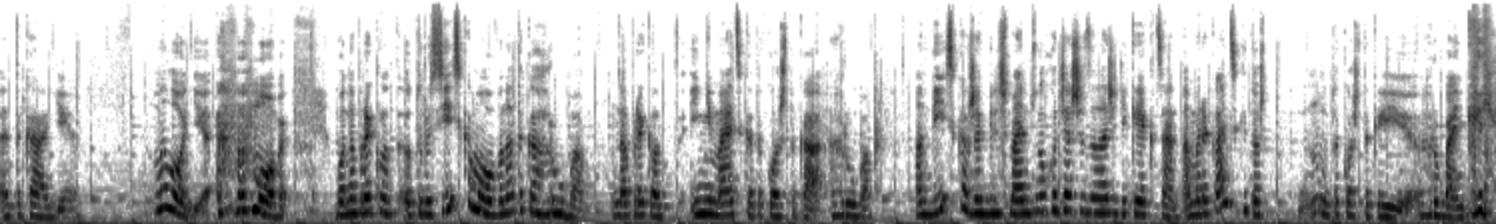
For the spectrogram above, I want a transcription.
Е, Така є мелодія мови. Бо, наприклад, от російська мова, вона така груба. Наприклад, і німецька також така груба. Англійська вже більш-менш, ну хоча ще залежить який акцент. Американський тож, ну, також такий грубенький.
